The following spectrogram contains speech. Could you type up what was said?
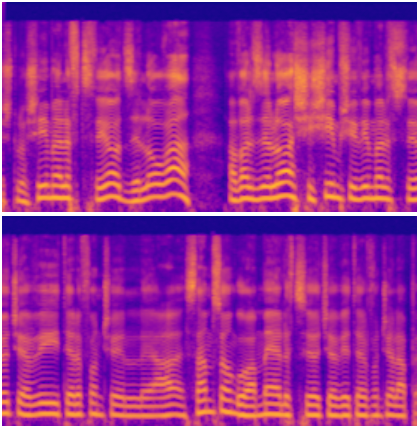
30 אה, אלף צפיות, זה לא רע, אבל זה לא ה-60-70 אלף צפיות שיביא טלפון של אה, סמסונג, או ה-100 אלף צפיות שיביא טלפון של אפל.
